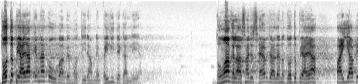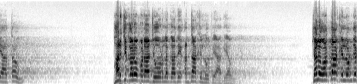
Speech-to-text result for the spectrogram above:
ਦੁੱਧ ਪਿਆਇਆ ਕਿੰਨਾ ਕਹੂ ਬਾਬੇ ਮੋਤੀ ਰਾਮ ਨੇ? ਪਹਿਲੀ ਤੇ ਗੱਲ ਇਹ ਆ। ਦੋਵਾਂ ਗਲਾਸਾਂ 'ਚ ਸਾਹਿਬਜ਼ਾਦਿਆਂ ਨੂੰ ਦੁੱਧ ਪਿਆਇਆ, ਪਾਈਆ ਪਿਆਤਾ ਹੋਊ। ਫਰਜ਼ ਕਰੋ ਬੜਾ ਜ਼ੋਰ ਲੱਗਾ ਤੇ ਅੱਧਾ ਕਿਲੋ ਪਿਆ ਗਿਆ ਹੋਊ ਚਲੋ ਅੱਧਾ ਕਿਲੋ ਦੇ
